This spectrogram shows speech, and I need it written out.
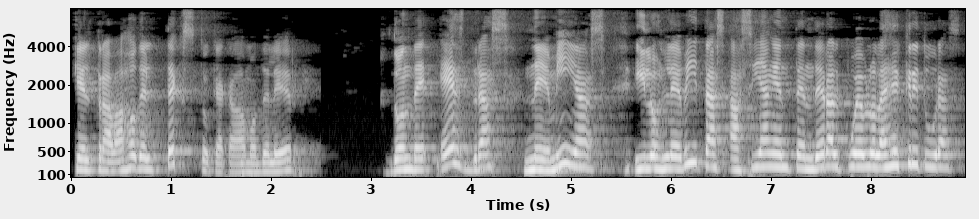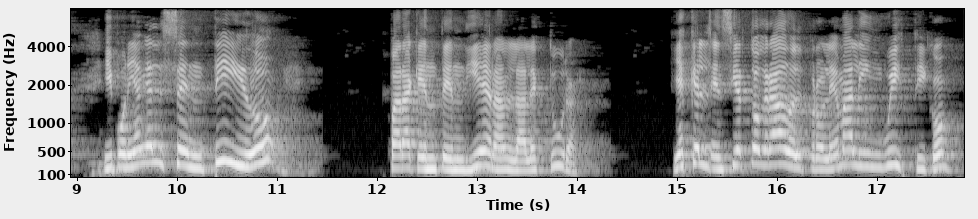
que el trabajo del texto que acabamos de leer, donde Esdras, Nehemías y los levitas hacían entender al pueblo las escrituras y ponían el sentido para que entendieran la lectura. Y es que en cierto grado el problema lingüístico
